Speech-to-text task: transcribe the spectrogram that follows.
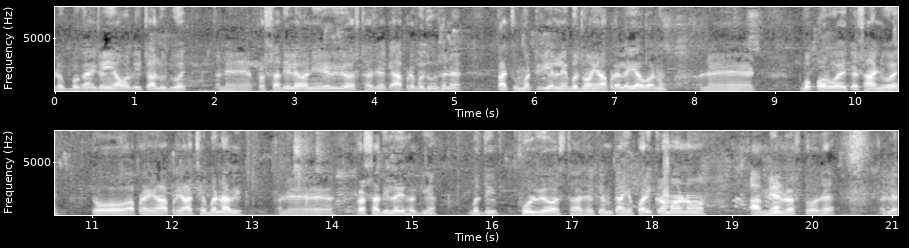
લગભગ અહીં જઈ આવો તો એ ચાલુ જ હોય. અને પ્રસાદી લેવાની એવી વ્યવસ્થા છે કે આપણે બધું છે ને કાચું મટીરિયલ ને બધું અહીંયા આપણે લઈ આવવાનું. અને બપોર હોય કે સાંજ હોય તો આપણે અહીંયા આપણી હાથે બનાવી અને પ્રસાદી લઈ શકીએ. બધી ફૂલ વ્યવસ્થા છે. કેમ કે અહીંયા પરિક્રમાનો આ મેન રસ્તો છે. એટલે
